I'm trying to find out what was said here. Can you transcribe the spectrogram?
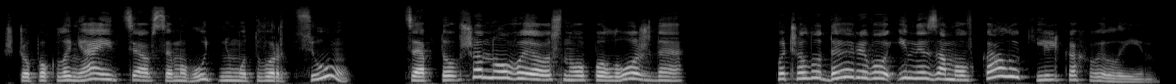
що поклоняється всемогутньому творцю, цебто вшановує основоположне, почало дерево і не замовкало кілька хвилин.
